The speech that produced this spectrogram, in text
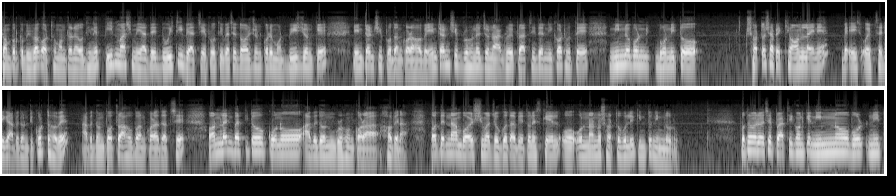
সম্পর্ক বিভাগ অর্থ মন্ত্রণালয়ের অধীনে তিন মাস মেয়াদে দুইটি ব্যাচে, প্রতি ব্যাচে দশজন করে মোট বিশ জনকে ইন্টার্নশিপ প্রদান করা হবে। ইন্টার্নশিপ গ্রহণের জন্য আগ্রহী প্রার্থীদের নিকট হতে নিম্ন বর্ণিত শর্ত সাপেক্ষে অনলাইনে এই ওয়েবসাইটে আবেদনটি করতে হবে। আবেদনপত্র আহ্বান করা যাচ্ছে। অনলাইন ব্যতীত কোনো আবেদন গ্রহণ করা হবে না। পদের নাম, বয়সসীমা, যোগ্যতা, বেতন স্কেল ও অন্যান্য শর্তাবলী কিন্তু নিম্নরূপ। প্রথমে রয়েছে প্রার্থীগণকে নিম্ন বর্ণিত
